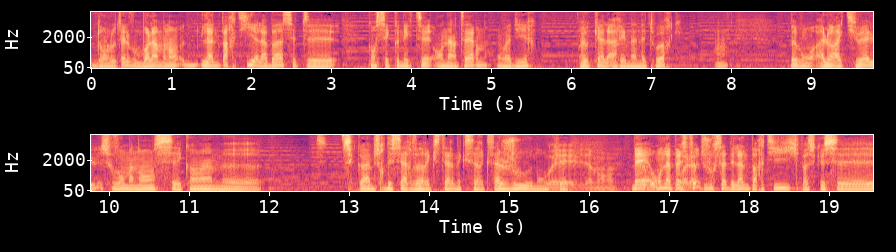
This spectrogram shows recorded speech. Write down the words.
dans l'hôtel. Voilà, maintenant, LAN party à la base, c'était quand c'est connecté en interne, on va dire, Ouais. local Arena Network. Mais bon, à l'heure actuelle, souvent maintenant, c'est quand même. euh, c'est quand même sur des serveurs externes etc., que ça joue. Donc, ouais, euh, évidemment. mais Mais bon, on appelle voilà. toujours ça des LAN parties parce que c'est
